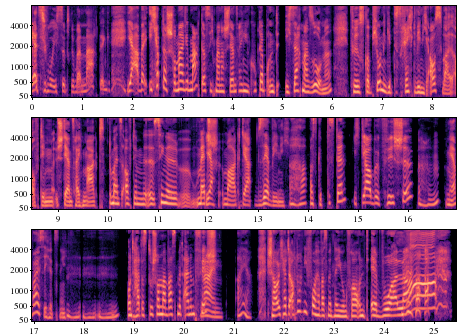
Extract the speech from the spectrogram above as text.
Jetzt, wo ich so drüber nachdenke. Ja, aber ich habe das schon mal gemacht, dass ich mal nach Sternzeichen geguckt habe. Und ich sag mal so, ne, für Skorpione gibt es recht wenig Auswahl auf dem Sternzeichenmarkt. Du meinst auf dem äh, Single-Match-Markt? Ja, sehr wenig. Aha, was gibt es denn? Ich glaube Fische. Mehr weiß ich jetzt nicht. Und hattest du schon mal was mit einem Fisch? Nein. Ah ja. Schau, ich hatte auch noch nie vorher was mit einer Jungfrau und äh, voilà.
